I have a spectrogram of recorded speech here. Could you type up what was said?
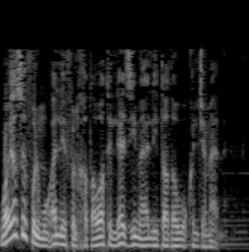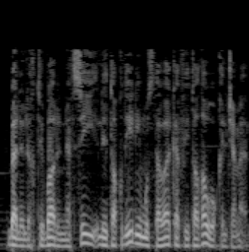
ويصف المؤلف الخطوات اللازمة لتذوق الجمال بل الاختبار النفسي لتقدير مستواك في تذوق الجمال.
